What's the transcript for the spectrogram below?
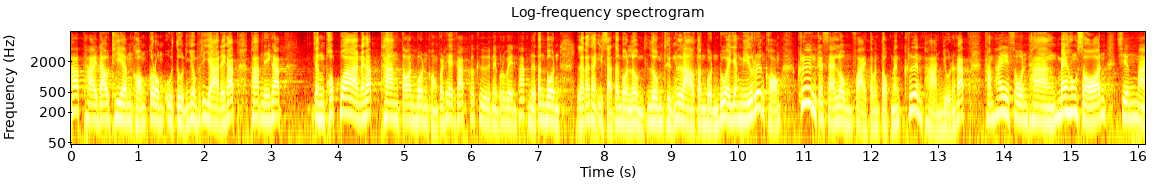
ภาพถ่ายดาวเทียมของกรมอุตุนิยมวิทยาเลยครับ ภาพนี้ครับ ยังพบว่านะครับทางตอนบนของประเทศครับก็คือในบริเวณภาคเหนือตอนบน แล้วก็ทางอีสานตอนบนรวมรวมถึงลาวตอนบนด้วย ยังมีเรื่องของคลื่นกระแสลมฝ่ายตะวันตกนั้นเคลื่อนผ่านอยู่นะครับทำให้โซนทางแม่ฮ่องสอน เชียงใหม่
